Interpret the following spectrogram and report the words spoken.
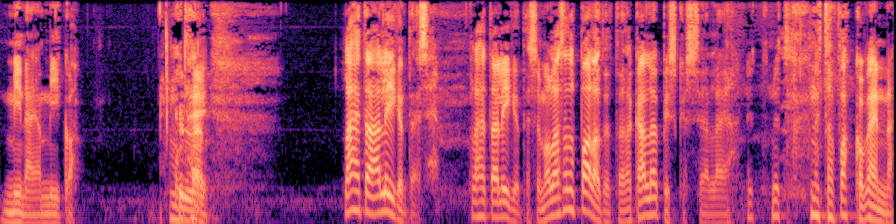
minä ja Mika. Mutta hei, lähdetään liikenteeseen. Lähdetään liikenteeseen. Me ollaan saatu palautetta, että käy löpiskö siellä ja nyt, nyt, nyt on pakko mennä.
